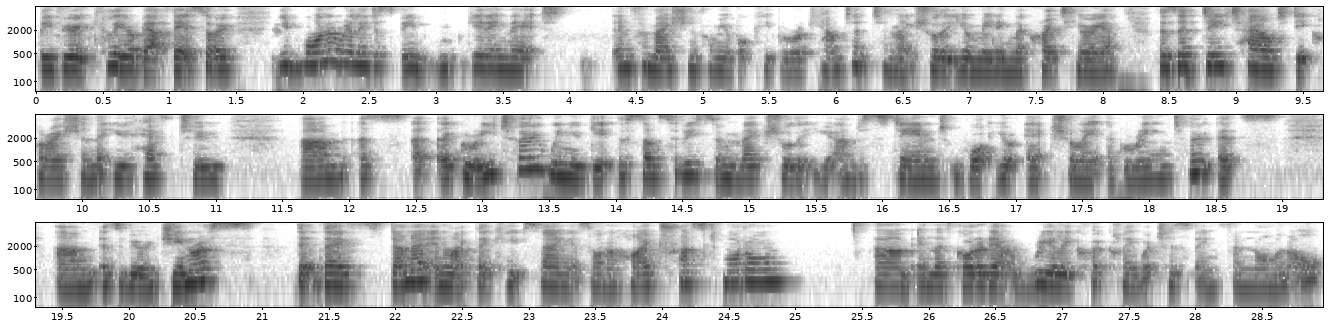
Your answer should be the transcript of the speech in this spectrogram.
be very clear about that. So you'd want to really just be getting that information from your bookkeeper or accountant to make sure that you're meeting the criteria. There's a detailed declaration that you have to um, agree to when you get the subsidy. So make sure that you understand what you're actually agreeing to. It's um, it's very generous that they've done it, and like they keep saying, it's on a high trust model, um, and they've got it out really quickly, which has been phenomenal.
